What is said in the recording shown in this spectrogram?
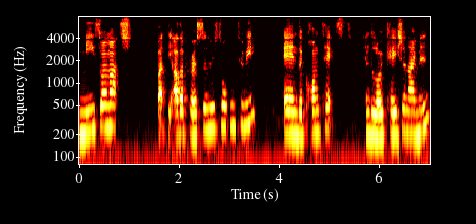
me so much, but the other person who's talking to me, and the context and the location I'm in.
